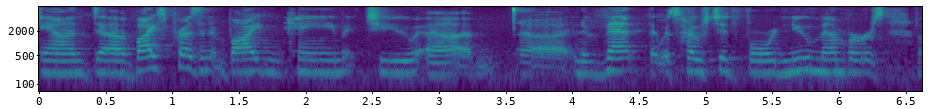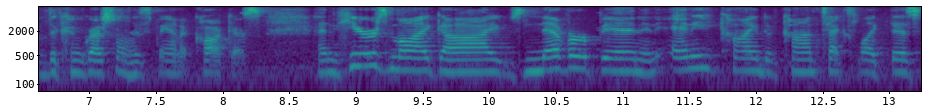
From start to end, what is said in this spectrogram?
And uh, Vice President Biden came to um, uh, an event that was hosted for new members of the Congressional Hispanic Caucus. And here's my guy who's never been in any kind of context like this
